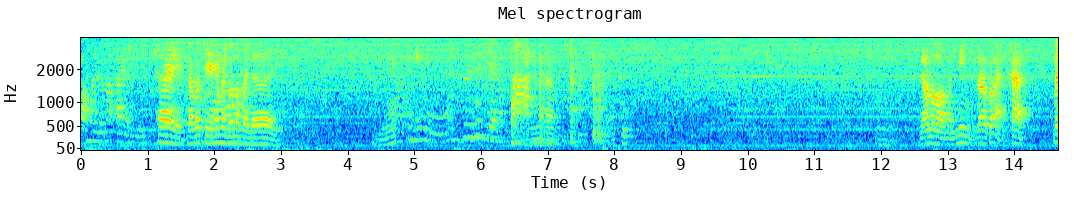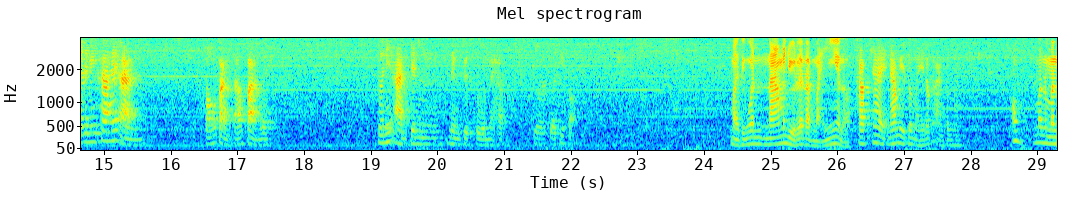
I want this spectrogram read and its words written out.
ฟองมันล้นออกไปเหรอดีใช่ แล้วก็เทให้มันล้นออกไปเลยอย่างนี้ไม่รู้เสียน้ำตาลนะครับทุบอืม แล้วรอมันนิ่งแล้วเราก็อ่านค่า มันจะมีค่าให้อ่านสองฝั่งสามฝั่งเลย ตัวนี้อ่านเป็นหนึ่งจุดศูนย์นะครับ ตัวตัวที่สองหมายถึงว่าน้ำมันอยู่ระดับไหนเงี้ยเหรอครับใช่น้ำอยู่ตรงไหนเราก็อ่านตรงนั้น เอ้ามันมัน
